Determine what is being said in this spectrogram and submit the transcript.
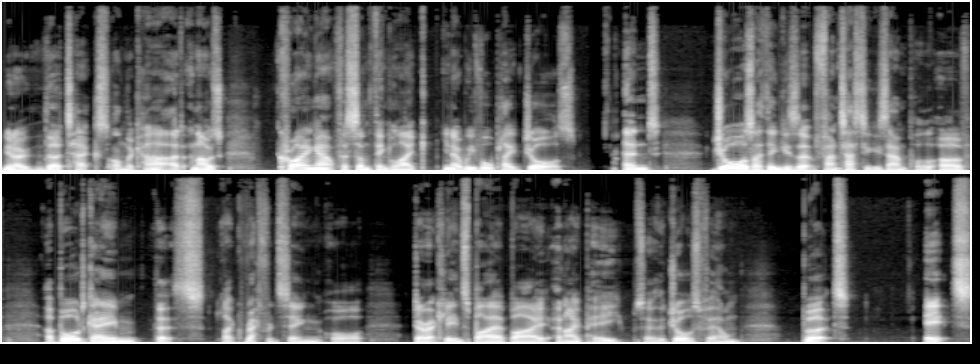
you know the text on the card, and I was crying out for something like you know we've all played Jaws, and Jaws I think is a fantastic example of a board game that's like referencing or directly inspired by an IP, so the Jaws film, but it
